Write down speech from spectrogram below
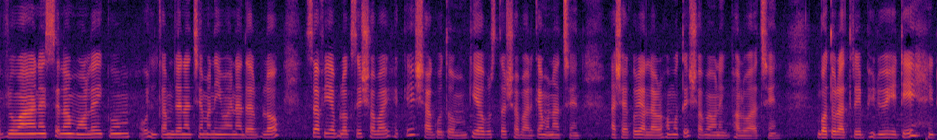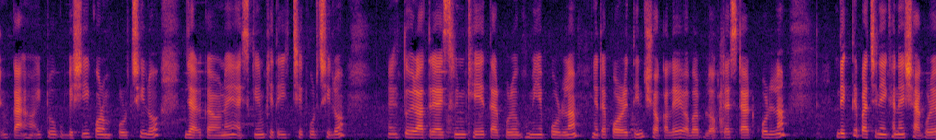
এভরিওয়ান, আসসালামু আলাইকুম। ওয়েলকাম জানাচ্ছি আমার নিউ আদার ব্লগ। সাফিয়া ব্লগসের সবাইকে স্বাগতম। কী অবস্থা সবার? কেমন আছেন? আশা করি আল্লাহ রহমতে সবাই অনেক ভালো আছেন। গত রাত্রে ভিডিও এটে একটু বেশি গরম পড়ছিল, যার কারণে আইসক্রিম খেতে ইচ্ছে করছিল। তো রাত্রে আইসক্রিম খেয়ে তারপরে ঘুমিয়ে পড়লাম। এটা পরের দিন সকালে আবার ব্লগটা স্টার্ট করলাম। দেখতে পাচ্ছেন, এখানে সাগরে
